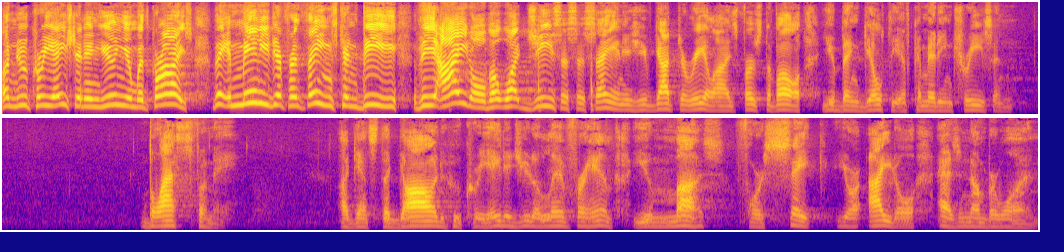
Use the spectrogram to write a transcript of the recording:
a new creation in union with Christ. They, many different things can be the idol, but what Jesus is saying is you've got to realize, first of all, you've been guilty of committing treason, blasphemy against the God who created you to live for Him. You must forsake your idol as number one.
